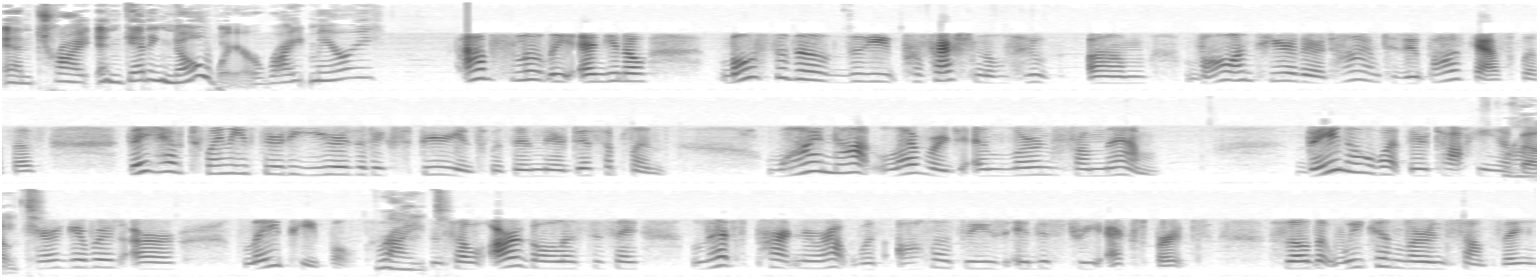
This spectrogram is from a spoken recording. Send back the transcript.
and try and getting nowhere, right, Mary? Absolutely. And you know, most of the the professionals who um volunteer their time to do podcasts with us, they have 20, 30 years of experience within their discipline. Why not leverage and learn from them? They know what they're talking about. Right. Caregivers are lay people. Right. And so our goal is to say, let's partner up with all of these industry experts so that we can learn something.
